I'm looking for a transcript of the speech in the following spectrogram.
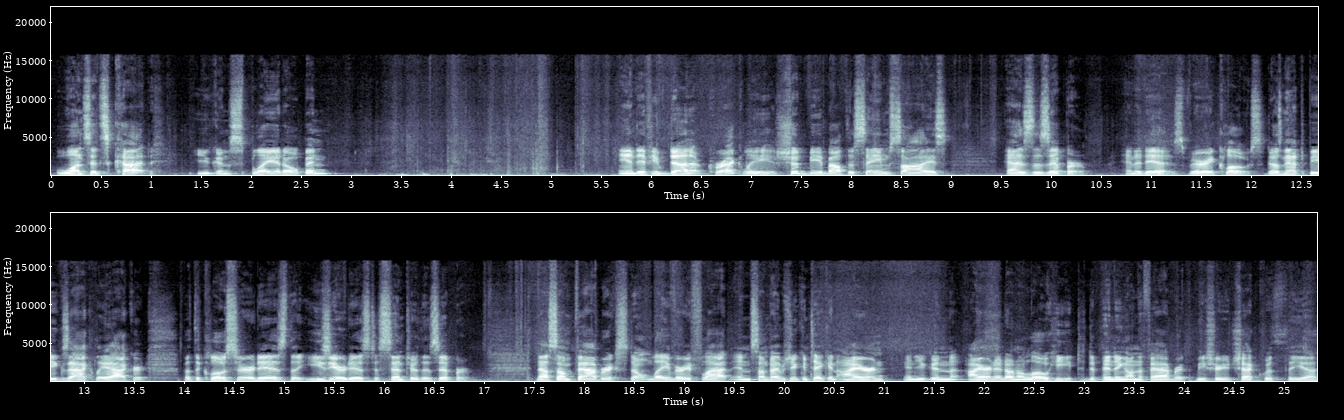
Once it's cut, you can splay it open. And if you've done it correctly, it should be about the same size as the zipper. And it is, very close. It doesn't have to be exactly accurate, but the closer it is, the easier it is to center the zipper. Now some fabrics don't lay very flat and sometimes you can take an iron and you can iron it on a low heat depending on the fabric. Be sure you check with the uh,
